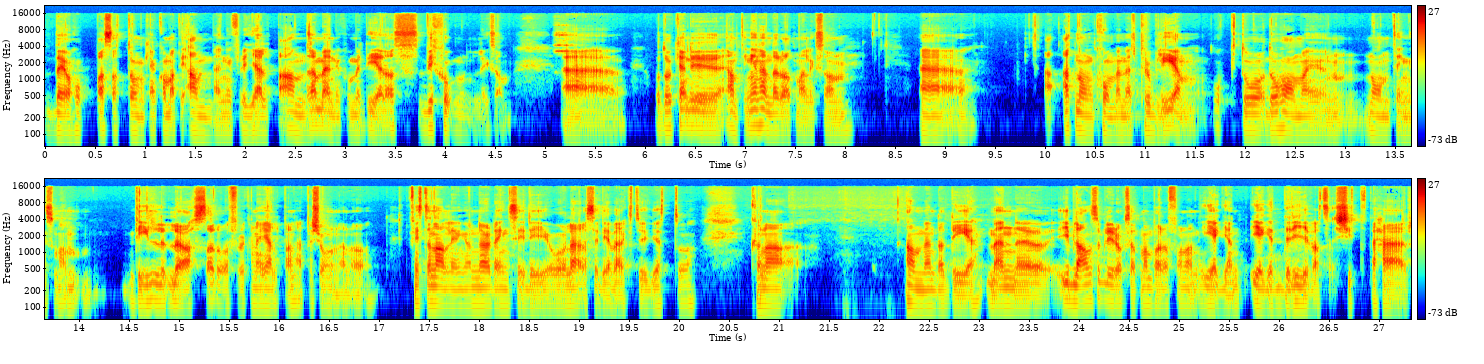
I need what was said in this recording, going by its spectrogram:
där jag hoppas att de kan komma till användning för att hjälpa andra människor med deras vision. Liksom. Uh, och då kan det ju antingen hända då att man liksom eh, att någon kommer med ett problem och då, då har man ju någonting som man vill lösa då för att kunna hjälpa den här personen. Och finns det en anledning att nörda in sig i det och lära sig det verktyget och kunna använda det. Men eh, ibland så blir det också att man bara får någon egen, eget driv att shit, det här,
